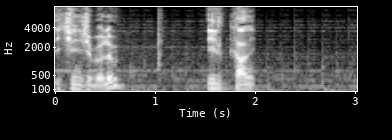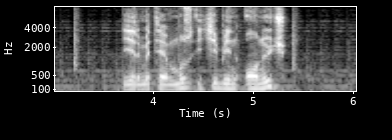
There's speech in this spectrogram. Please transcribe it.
İkinci bölüm. İlk kan 20 Temmuz 2013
